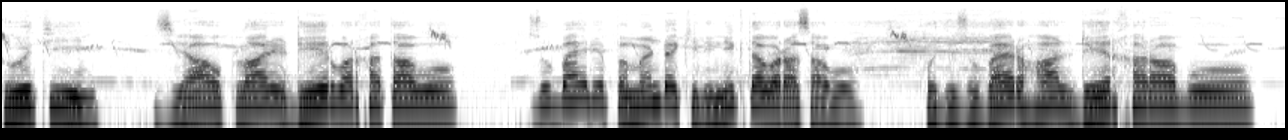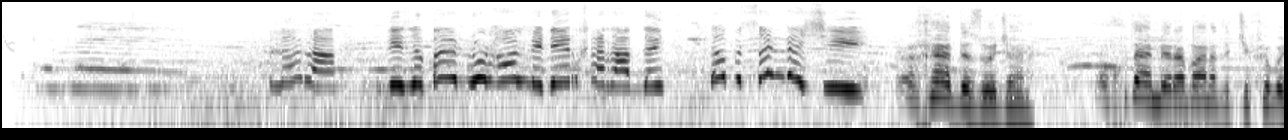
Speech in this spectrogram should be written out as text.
طوطي، زیا او پلار یې ډېر وارخطا وو، زبیر یې په منډه کلینیک ته ورساوه خو د زبیر حال ډیر خراب و پلاره د زبیر ورور حال مې ډیر خراب دی دا به څنګه شي خیر د زوی جان خدای مهربانه ده چې ښه به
